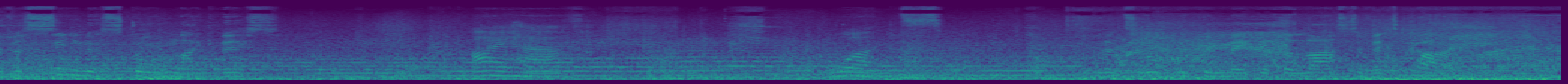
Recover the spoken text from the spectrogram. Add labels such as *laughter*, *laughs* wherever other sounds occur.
Never seen a storm like this. I have. Once. Let's hope we can make it the last of its kind.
